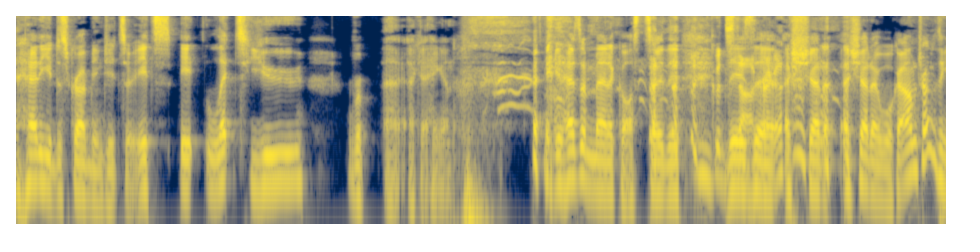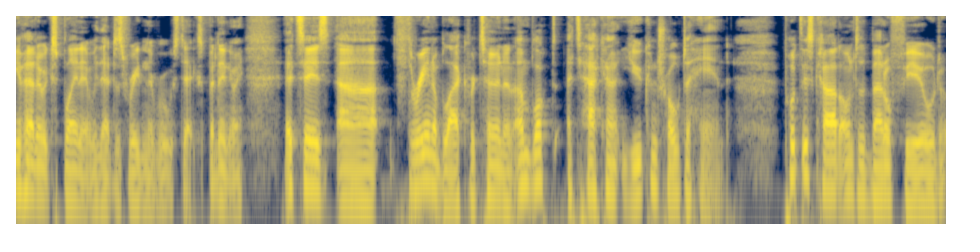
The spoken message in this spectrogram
how do you describe ninjutsu? It's it lets you. Re- uh, okay, hang on. it has a mana cost, so there's a, a shadow a shadow walker. I'm trying to think of how to explain it without just reading the rules text. But anyway, it says uh, three and a black. Return an unblocked attacker you control to hand. Put this card onto the battlefield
